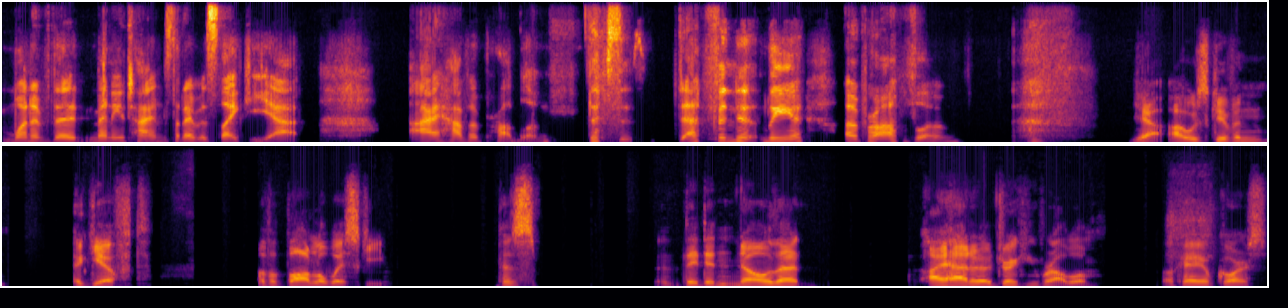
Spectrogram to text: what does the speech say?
one of the many times that I was like, yeah, I have a problem. This is definitely a problem. Yeah, I was given a gift of a bottle of whiskey because they didn't know that I had a drinking problem. Okay, of course.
